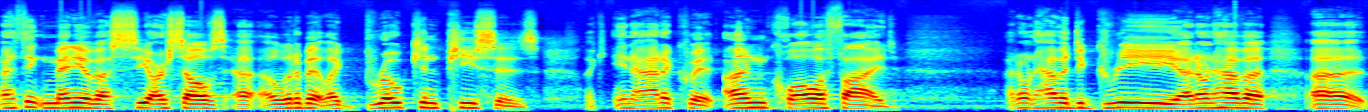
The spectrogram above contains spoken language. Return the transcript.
I think many of us see ourselves a, a little bit like broken pieces, like inadequate, unqualified. I don't have a degree. I don't have a, a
